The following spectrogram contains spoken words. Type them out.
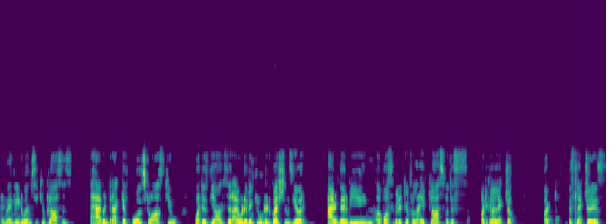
And when we do mcq classes i have interactive polls to ask you what is the answer. I would have included questions here had there been a possibility of a live class for this particular lecture but this lecture is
